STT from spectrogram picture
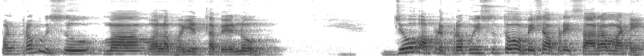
પણ પ્રભુ ઈસુમાં વાલા ભૈયતા બહેનો જો આપણે પ્રભુ ઈસુ તો હંમેશા આપણે સારા માટે,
